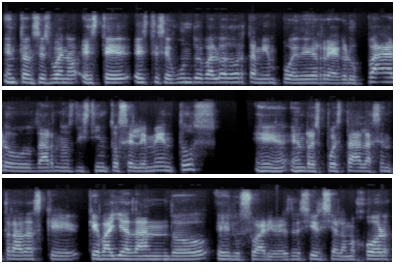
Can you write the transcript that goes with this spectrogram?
entonces, bueno, este, este segundo evaluador también puede reagrupar o darnos distintos elementos eh, en respuesta a las entradas que, vaya dando el usuario. Es decir, si a lo mejor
